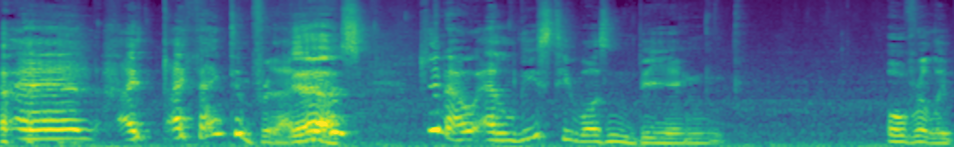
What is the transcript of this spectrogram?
and I I thanked him for that. Yeah. Because, you know, at least he wasn't being overly.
